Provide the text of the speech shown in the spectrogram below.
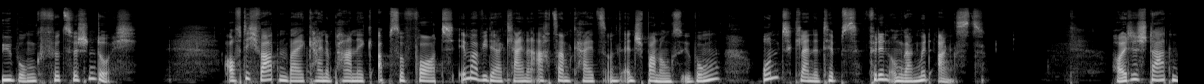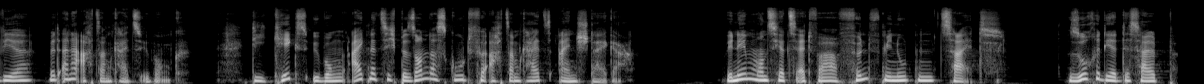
Übung für zwischendurch. Auf dich warten bei Keine Panik ab sofort immer wieder kleine Achtsamkeits- und Entspannungsübungen und kleine Tipps für den Umgang mit Angst. Heute starten wir mit einer Achtsamkeitsübung. Die Keksübung eignet sich besonders gut für Achtsamkeitseinsteiger. Wir nehmen uns jetzt etwa fünf Minuten Zeit. Suche dir deshalb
